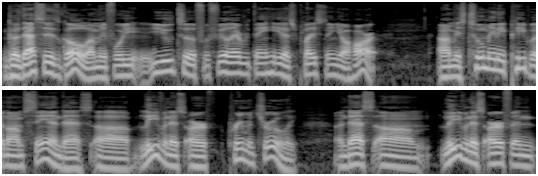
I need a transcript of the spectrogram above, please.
Because that's His goal. I mean, for you to fulfill everything He has placed in your heart. Um, it's too many people that I'm seeing that's uh, leaving this earth prematurely, and that's um, leaving this earth and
